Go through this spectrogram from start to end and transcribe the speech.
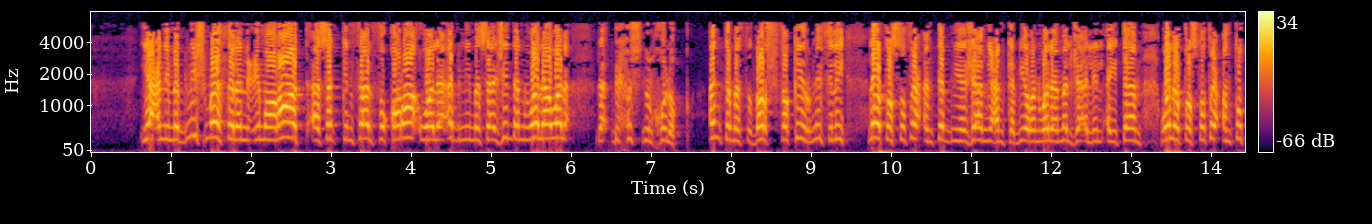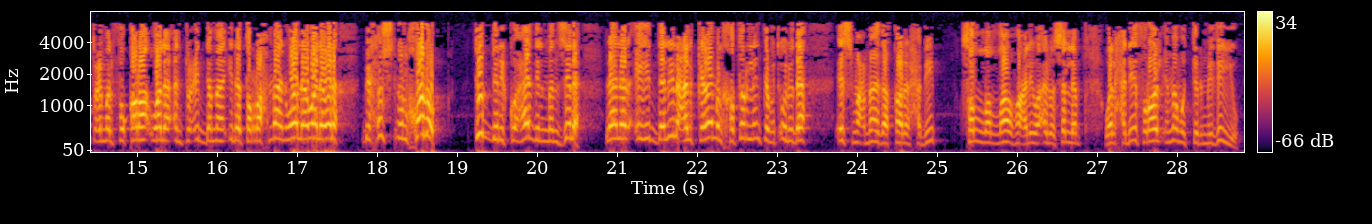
يعني ما ابنيش مثلا عمارات أسكن فيها الفقراء ولا أبني مساجدا ولا ولا. لا بحسن الخلق. أنت ما تقدرش فقير مثلي. لا تستطيع أن تبني جامعا كبيرا ولا ملجأ للأيتام ولا تستطيع أن تطعم الفقراء ولا أن تعد مائدة الرحمن ولا ولا ولا. بحسن الخلق. تدرك هذه المنزلة. لا لا إيه الدليل على الكلام الخطير اللي أنت بتقوله ده؟ اسمع ماذا قال الحبيب صلى الله عليه وآله وسلم. والحديث رواه الإمام الترمذي.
